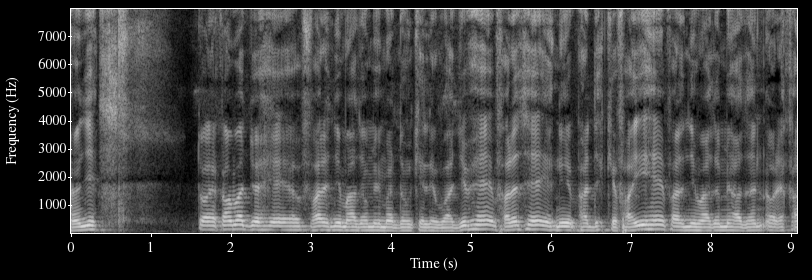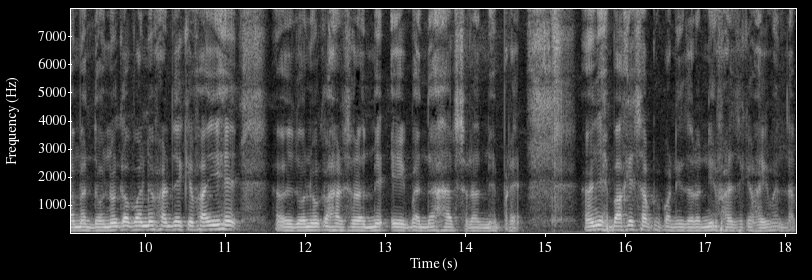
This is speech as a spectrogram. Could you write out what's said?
ہاں جی تو اقامت جو ہے، فرض نمازوں میں مردوں کے لیے واجب ہے، فرض ہے یعنی فرد کفائی ہے۔ فرض نمازوں میں اذن اور اقامت دونوں کا پڑھنا فرد کفائی ہے۔ اور دونوں کا ہر صورت میں ایک بندہ ہر صورت میں پڑھے۔ ہاں جی باقی سب کو پڑھنے کی ضرورت نہیں، فرض کفائی مطلب۔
